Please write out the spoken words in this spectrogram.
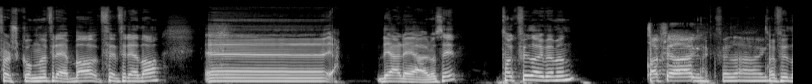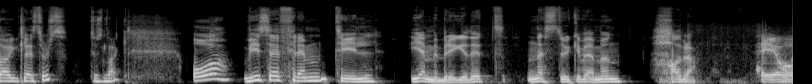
førstkommende fredag. fredag. Eh, ja, det er det jeg har å si. Takk for i dag, Vemund. Takk for i dag. Takk for i dag. Takk for i dag, Clasters. Tusen takk. Og vi ser frem til hjemmebrygget ditt neste uke, Vemund. Ha det bra. Hei og hå.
